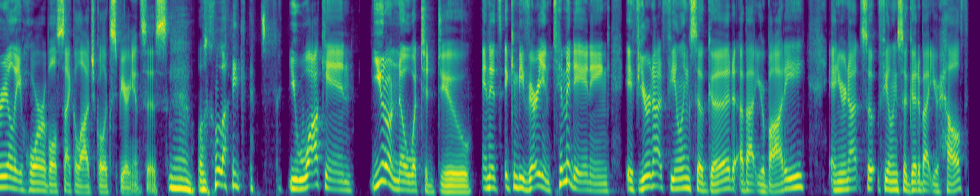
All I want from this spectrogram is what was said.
really horrible psychological experiences. Yeah. like you walk in, you don't know what to do and it's it can be very intimidating if you're not feeling so good about your body and you're not so feeling so good about your health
